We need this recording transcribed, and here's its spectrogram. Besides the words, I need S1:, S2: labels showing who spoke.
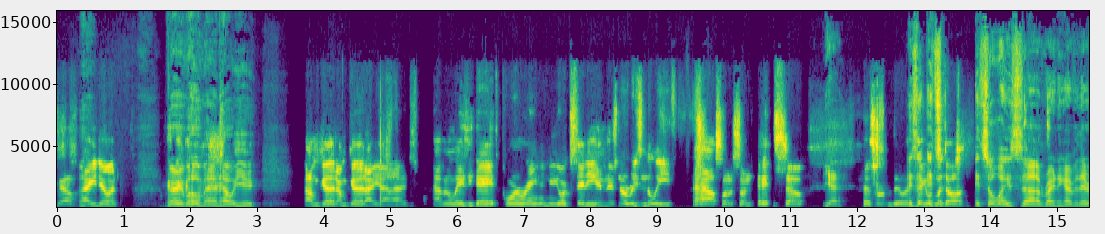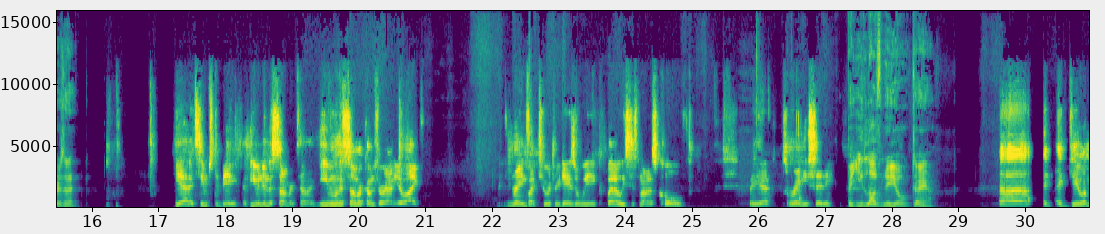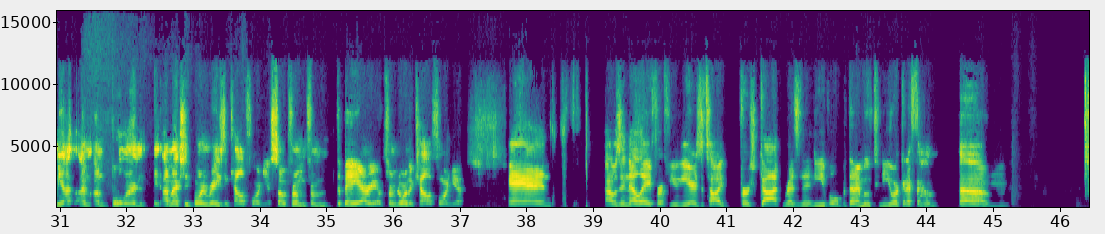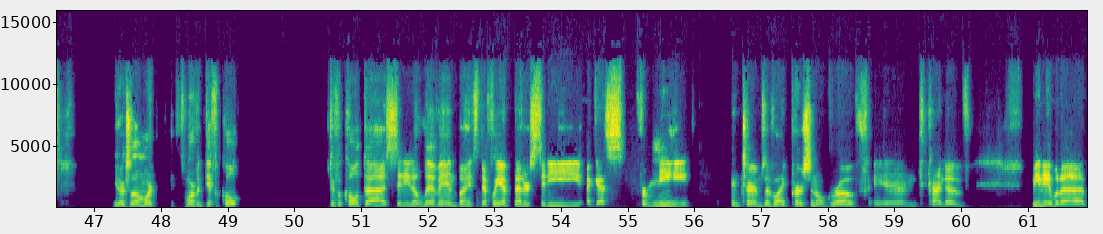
S1: we go. How you doing?
S2: Very well, man. How are you?
S1: I'm good. I'm good. I uh, just having a lazy day. It's pouring rain in New York City, and there's no reason to leave the house on a Sunday. So
S2: Yeah.
S1: that's what I'm doing.
S2: Is it-
S1: with my
S2: it's-
S1: dog.
S2: It's always uh, raining over there, isn't it?
S1: Yeah, it seems to be. Even in the summertime. Even when the summer comes around, you're like, rains like two or three days a week, but at least it's not as cold. But yeah, it's a rainy city.
S2: But you love New York, don't you?
S1: Uh, I, I do. I mean, I, I'm I'm born. I'm actually born and raised in California, so I'm from from the Bay Area. I'm from Northern California, and I was in LA for a few years. That's how I first got Resident Evil. But then I moved to New York, and I found um, New York's a little more. It's more of a difficult, difficult uh, city to live in, but it's definitely a better city, I guess, for me in terms of like personal growth and kind of being able to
